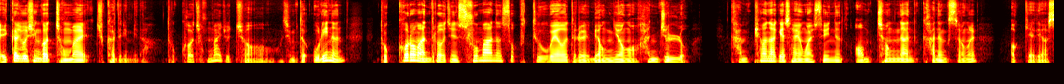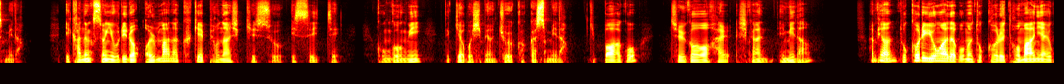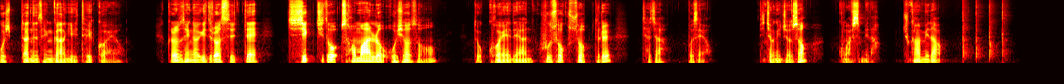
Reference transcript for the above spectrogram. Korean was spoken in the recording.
여기까지 오신 것 정말 축하드립니다. 도커 정말 좋죠. 지금부터 우리는 도커로 만들어진 수많은 소프트웨어들을 명령어 한 줄로 간편하게 사용할 수 있는 엄청난 가능성을 얻게 되었습니다. 이 가능성이 우리를 얼마나 크게 변화시킬 수 있을지 곰곰이 느껴보시면 좋을 것 같습니다. 기뻐하고 즐거워할 시간입니다. 한편 도커를 이용하다 보면 도커를 더 많이 알고 싶다는 생각이 들 거예요 그런 생각이 들었을 때 지식지도 서말로 오셔서 도커에 대한 후속 수업들을 찾아보세요. 시청해 주셔서 고맙습니다. 축하합니다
